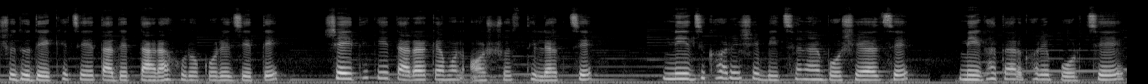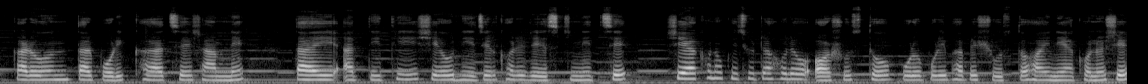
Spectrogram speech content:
শুধু দেখেছে তাদের তাড়াহুড়ো করে যেতে। সেই থেকেই তারার কেমন অস্বস্তি লাগছে। নিজ ঘরে সে বিছানায় বসে আছে। মেঘা তার ঘরে পড়ছে, কারণ তার পরীক্ষা আছে সামনে। তাই আর তিথি সেও নিজের ঘরে রেস্ট নিচ্ছে। সে এখনও কিছুটা হলেও অসুস্থ, পুরোপুরিভাবে সুস্থ হয়নি এখনও সে।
